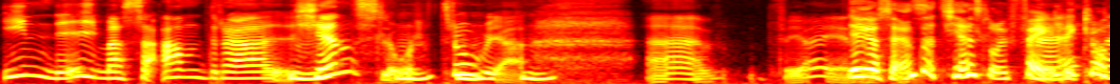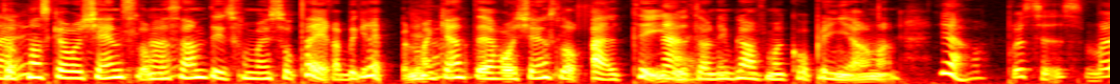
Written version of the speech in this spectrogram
inne i massa andra mm. känslor tror jag. Uh, för jag, är ja, jag säger inte att känslor är fel, nej, det är klart nej. att man ska ha känslor ja. men samtidigt får man ju sortera begreppen. Ja. Man kan inte ha känslor alltid nej. utan ibland får man koppla in hjärnan. Ja precis, man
